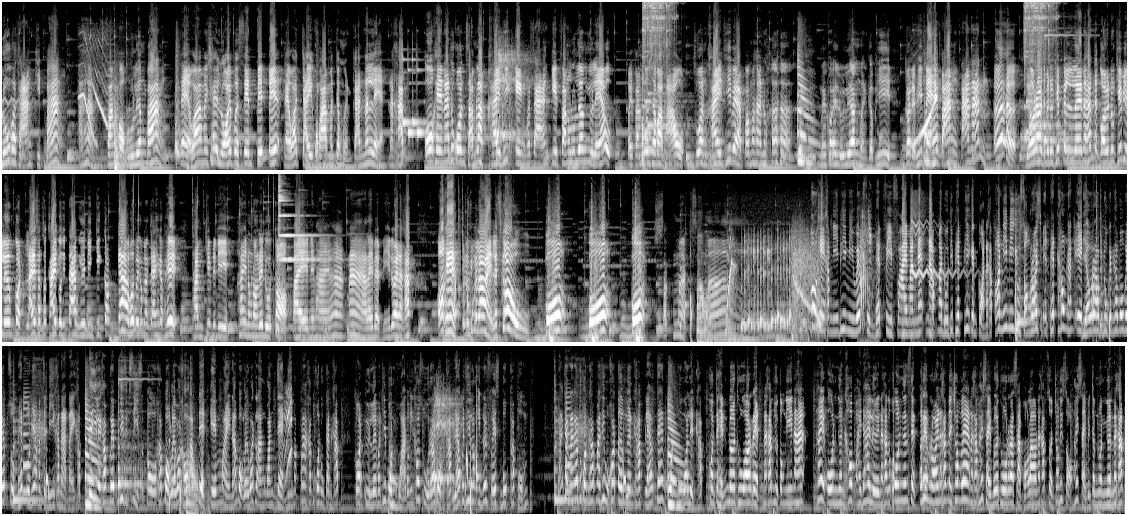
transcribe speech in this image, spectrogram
รู้ภาษาอังกฤษบ้างอ่าฟังออกรู้เรื่องบ้าง แต่ว่าไม่ใช่ร้อยเปอร์เซ็นต์เป๊ะๆแต่ว่าใจความมันจะเหมือนกันนั่นแหละนะครับ โอเคนะทุกคนสำหรับใครที่เก่งภาษาอังกฤษฟังรู้เรื่องอยู่แล้ว ไปฟังต้นฉบับเอา ส่วนใครที่แบบประมาณว่า ไม่ค่อยรู้เรื่องเหมือนกับพี่ ก็เดี๋ยวพี่แปลให้ฟังตามนั้น เออ เดี๋ยวเราจะไปดูคลิปกันเลยนะครับแต่ก่อนไปดูคลิปอย่าลืมกดไลค์ subscribe กดติดตามกดกระดิ่งกิ๊งก้องก้าเพื่อเป็นกำลังใจให้กับพี่ทำคลิปดีๆ ให้น้องๆได้ดูต่อไปในภายภาคหน้าอะไรแบบนี้ด้วยนะครับ โอเค ไปดูคลิปกันเลย let's go โบะโบะโบะสักหมัดสักมัง เคครับนี้พี่มีเว็บสุ่มเพชรฟรีไฟล์มาแนะนำมาดูที่เพชรพี่กันก่อนนะครับตอนนี้มีอยู่ 211 เพชรเท่านั้นเองเดี๋ยวเราไปดูกันครับว่าเว็บสุ่มเพชรตัวนี้มันจะดีขนาดไหนครับนี่เลยครับเว็บ 24 สโตร์ครับบอกเลยว่าเขาอัปเดตเกมใหม่นะบอกเลยว่ารางวัลแจกดีมากๆครับทุกคนดูกันครับก่อนอื่นเลยมาที่บนขวาตรงนี้เข้าสู่ระบบครับแล้วไปที่ล็อกอินด้วย Facebook ครับผมหลังจากนั้นครับทุกคนครับมาที่หัวข้อเติมเงินครับแล้วแจ้งโอนทัวร์เลทครับคนจะเห็นเบอร์ทัวร์เลทนะครับอยู่ตรงนี้นะฮะให้โอนเงินเข้าไปได้เลยนะครับทุกคนโอนเงินเสร็จเรียบร้อยนะครับในช่องแรกนะครับให้ใส่เบอร์โทรศัพท์ของเรานะครับส่วนช่องที่สองให้ใส่เป็นจำนวนเงินนะครับ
